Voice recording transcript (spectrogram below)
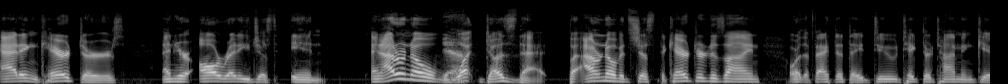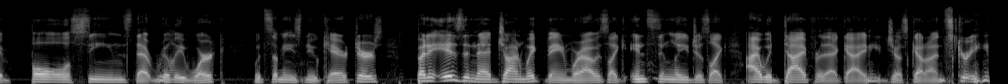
adding characters and you're already just in. And I don't know Yeah. what does that, but I don't know if it's just the character design or the fact that they do take their time and give full scenes that really work with some of these new characters. But it is in that John Wick vein where I was like instantly just like, I would die for that guy and he just got on screen.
